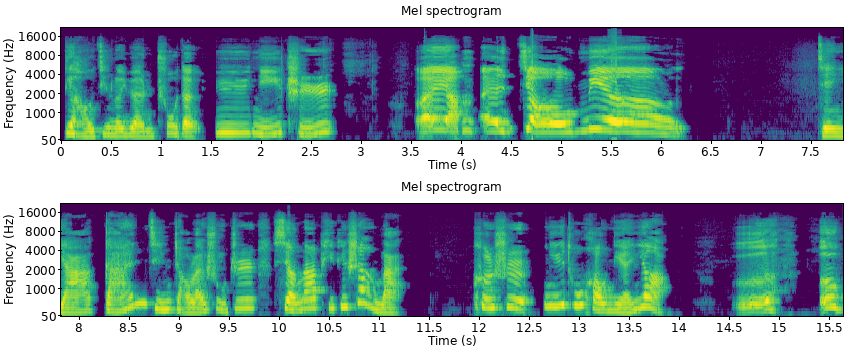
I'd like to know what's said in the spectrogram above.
掉进了远处的淤泥池。哎呀，哎，救命！尖牙赶紧找来树枝，想拉皮皮上来，可是泥土好黏呀！呃呃，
